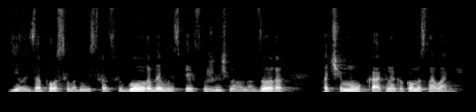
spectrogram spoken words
делать запросы в администрацию города, в инспекцию жилищного надзора. Почему, как, на каком основании.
